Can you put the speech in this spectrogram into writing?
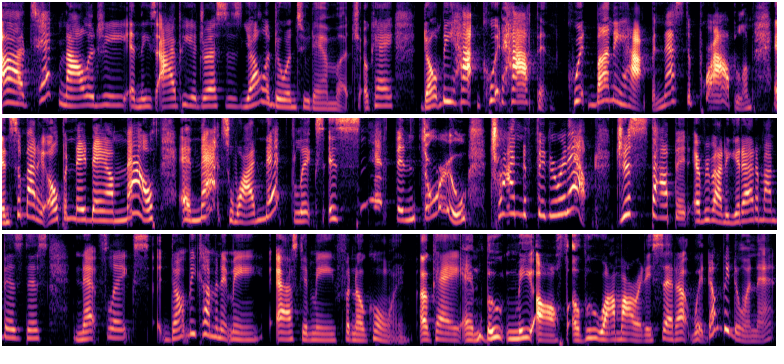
Uh, technology and these IP addresses, y'all are doing too damn much. Okay. Don't be hot. Quit hopping. Quit bunny hopping. That's the problem. And somebody opened their damn mouth, and that's why Netflix is sniffing through trying to figure it out. Just stop it. Everybody, get out of my business. Netflix, don't be coming at me asking me for no coin. Okay. And booting me off of who I'm already set up with. Don't be doing that.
